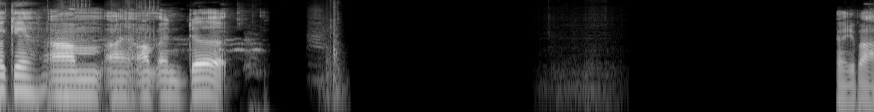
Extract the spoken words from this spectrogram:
โอเค um I am under ใช่หรือเปล่า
